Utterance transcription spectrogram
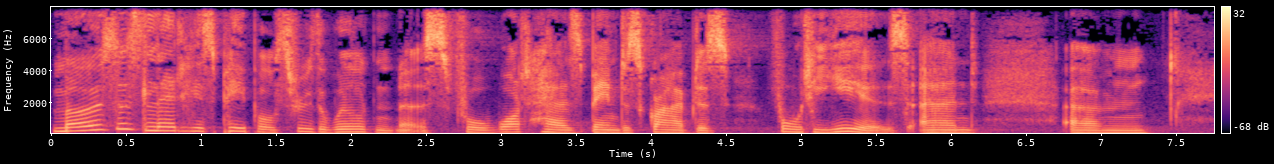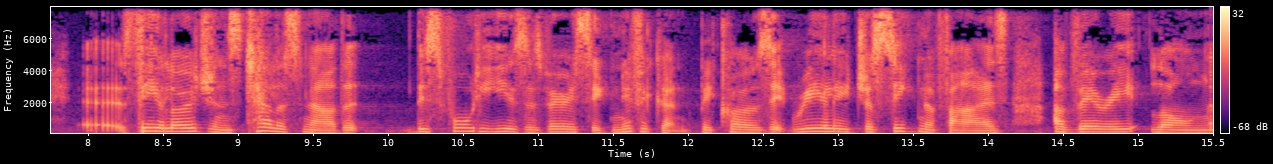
Moses led his people through the wilderness for what has been described as 40 years. And um, uh, theologians tell us now that this 40 years is very significant because it really just signifies a very long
